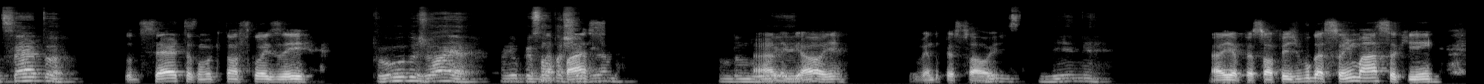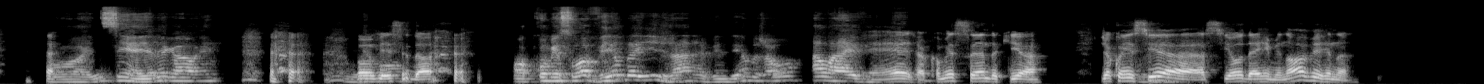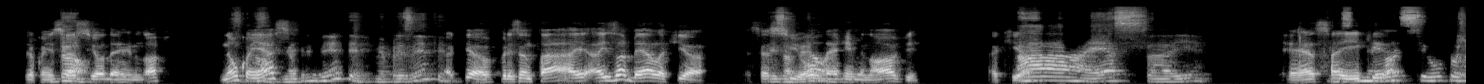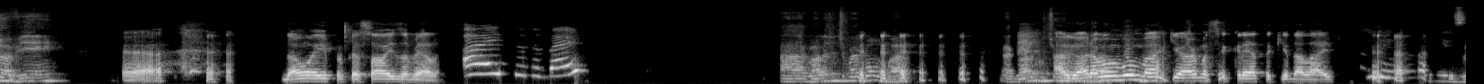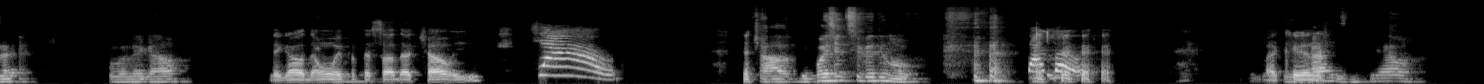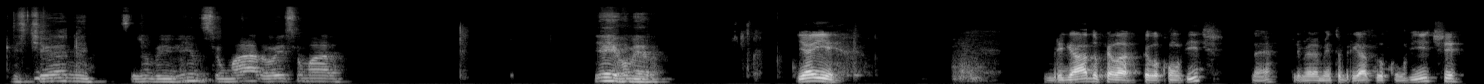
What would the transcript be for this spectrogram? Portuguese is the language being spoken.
Tudo certo? Tudo certo? Como é que estão as coisas aí? Tudo jóia. Aí o pessoal Na tá paz? chegando, Ah, legal aí. aí. Tô vendo o pessoal aí. Aí, o pessoal fez divulgação em massa aqui, hein? Pô, aí sim, aí é legal, hein? Aí é Vamos ver se dá. Ó, começou a venda aí já, né? Vendendo já o- a live. É, já começando aqui, ó. Já conhecia a CEO da RM9, Renan? Já conheceu a Então, CEO da RM9? Não não, me conhece? apresente, me apresente. Aqui, ó, vou apresentar a, a Isabela aqui, ó. Essa é a CEO da Isabela? RM9. Aqui, ó. Ah, essa aí. É essa Essa é a aí que melhor CEO que eu já vi, hein? é. Dá um aí pro pessoal, Isabela. Tudo bem? Ah, agora a gente vai bombar. Agora a gente vai Agora bombar. vamos bombar aqui a arma secreta aqui da live. Pois é. Pô, legal. Legal, dá um oi pro pessoal, dá tchau aí. Tchau. Tchau. Depois a gente se vê de novo. Tá bom. Bacana. Michel, Cristiane, sejam bem-vindos. Silmara, oi, Silmara. E aí, Romero? E aí, obrigado pela, pelo convite, né? Primeiramente, obrigado pelo convite.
